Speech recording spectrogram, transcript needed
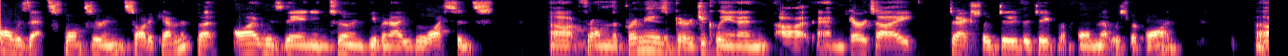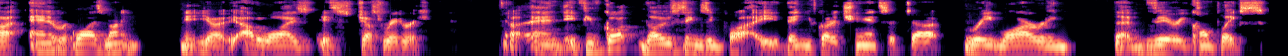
I was that sponsor inside a cabinet, but I was then in turn given a license uh, from the premiers, Berejiklian and uh, and Perrottet, to actually do the deep reform that was required, uh, and it requires money. You know, otherwise, it's just rhetoric. Uh, and if you've got those things in play, then you've got a chance at uh, rewiring that very complex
